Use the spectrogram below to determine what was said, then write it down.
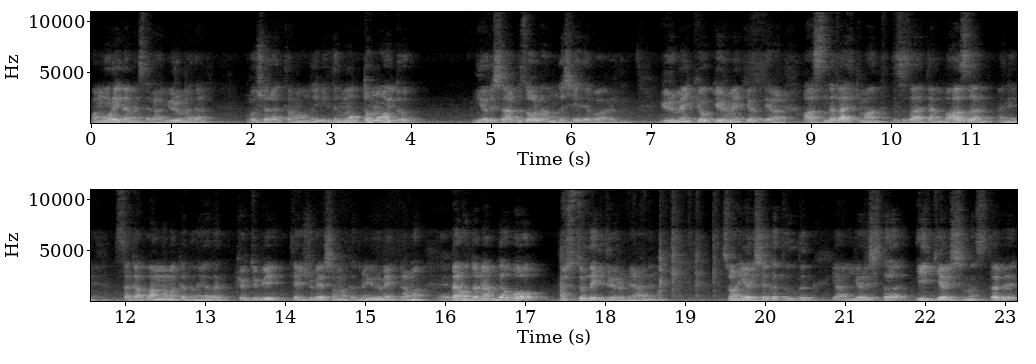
Ama orayı da mesela yürümeden koşarak tamamlayabildim. Mottom oydu. Yarışlarda zorlandığımda şey diye bağırırdım. Yürümek yok, yürümek yok diye. Aslında belki mantıklısı zaten bazen hani sakatlanmamak adına ya da kötü bir tecrübe yaşamak adına yürümektir ama Evet. ben o dönemde o düsturla gidiyorum yani. Sonra yarışa katıldık. Yani yarışta ilk yarışımız. Tabi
